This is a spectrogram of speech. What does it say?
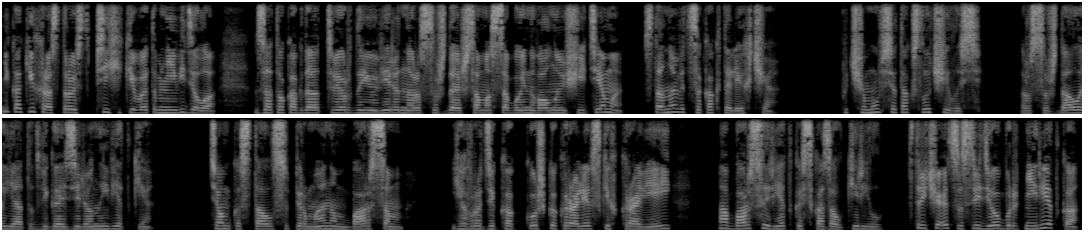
Никаких расстройств психики в этом не видела, зато когда твердо и уверенно рассуждаешь сама с собой на волнующие темы, становится как-то легче. «Почему все так случилось?» — рассуждала я, отодвигая зеленые ветки. Тёмка стал суперменом, барсом. Я вроде как кошка королевских кровей, а барсы — редкость, — сказал Кирилл. Встречаются среди оборотней редко.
